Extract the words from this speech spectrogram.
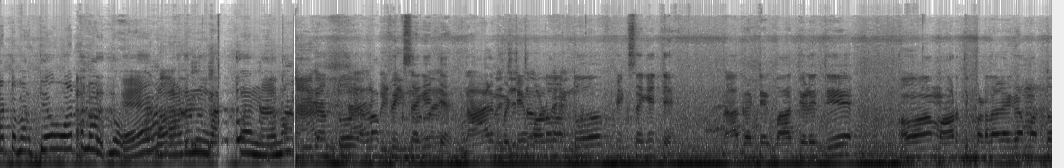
ಒಟ್ಟು ಬರ್ತೇವೆ ಒಟ್ಟು ಮಾಡ್ನು. ಈಗಂತೂ ಎಲ್ಲ ಫಿಕ್ಸ್ ಆಗೈತೆ. ನಾಳೆ ಮೀಟಿಂಗ್ ಮಾಡೋದಂತೂ ಫಿಕ್ಸ್ ಆಗೈತೆ. ನಾಲ್ಕು ಗಂಟೆಗೆ ಬಾ ತಿಳಿತಿ ಅವ ಮಾರುತಿ ಪಡ್ದಾಳ್ಯಾಗ ಮತ್ತು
